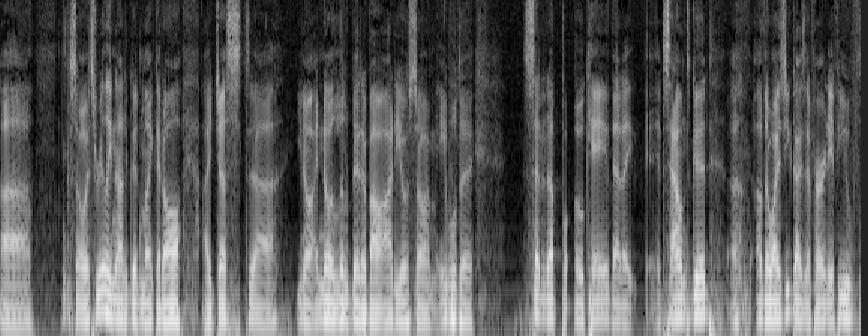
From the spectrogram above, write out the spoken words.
Uh, so it's really not a good mic at all. I just, uh, you know, I know a little bit about audio, so I'm able to set it up okay that I it sounds good. Uh, otherwise, you guys have heard if you've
